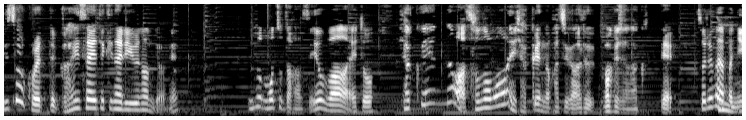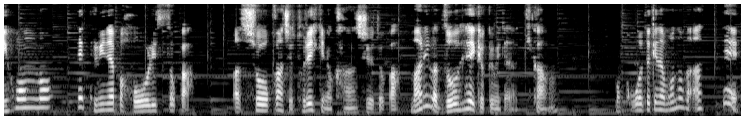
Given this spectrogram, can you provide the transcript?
実はこれって外在的な理由なんだよね。ももうちょっと話す。要は、えっと、100円玉そのものに100円の価値があるわけじゃなくて、それはやっぱ日本の、ね国のやっぱ法律とか、あと商慣習、取引の慣習とか、まああるいは造幣局みたいな機関、もう公的なものがあって、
